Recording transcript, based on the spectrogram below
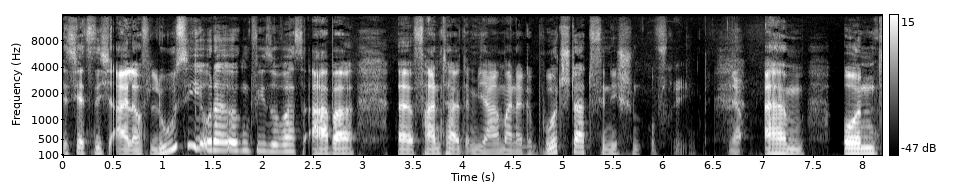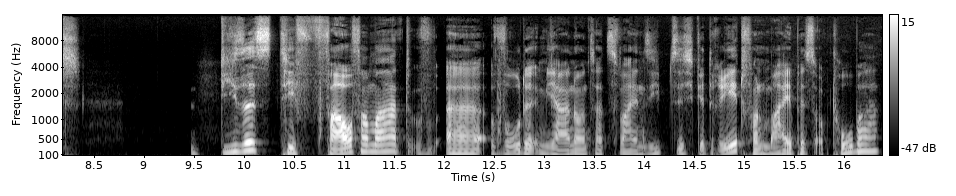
ist jetzt nicht Isle of Lucy oder irgendwie sowas, aber äh, fand halt im Jahr meiner Geburt statt, finde ich schon aufregend. Ja. Ähm, und dieses TV-Format äh, wurde im Jahr 1972 gedreht, von Mai bis Oktober.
